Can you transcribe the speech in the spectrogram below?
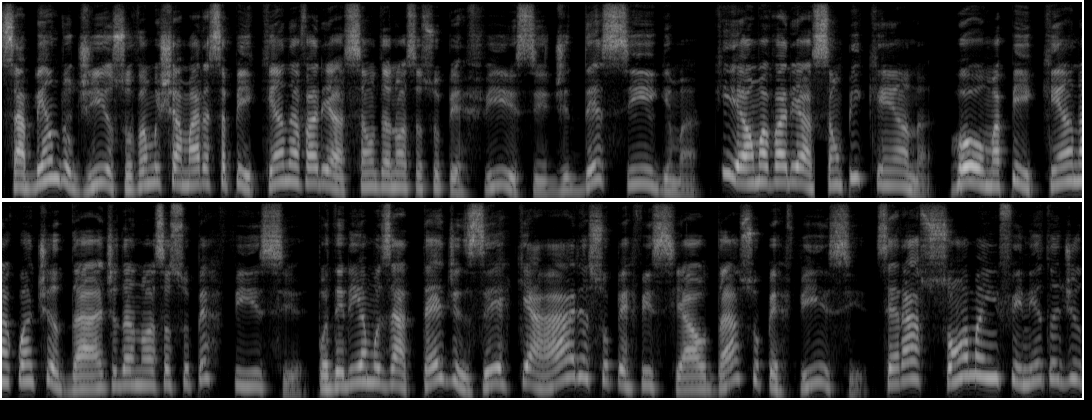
Sabendo disso, vamos chamar essa pequena variação da nossa superfície de d sigma, que é uma variação pequena, ou uma pequena quantidade da nossa superfície. Poderíamos até dizer que a área superficial da superfície será a soma infinita de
